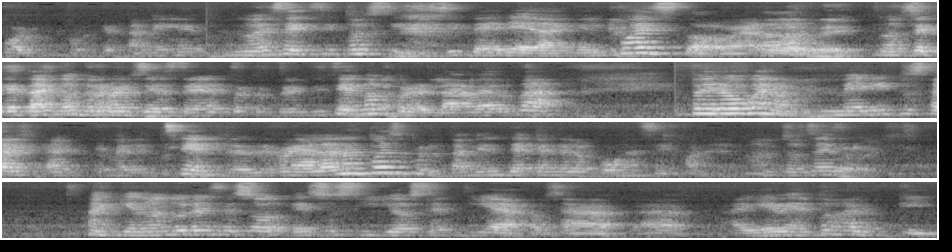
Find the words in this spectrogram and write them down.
por- porque también no es éxito si, si te heredan el puesto, ¿verdad? Correcto. No sé qué tan controversial sea esto que estoy diciendo, pero es la verdad. Pero bueno, mérito está al, que mérito tiene. Te regalaron un puesto, pero también depende de lo que vas a hacer con él, ¿no? Entonces. Aquí en Honduras eso, eso sí yo sentía, o sea, a- hay eventos a los que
